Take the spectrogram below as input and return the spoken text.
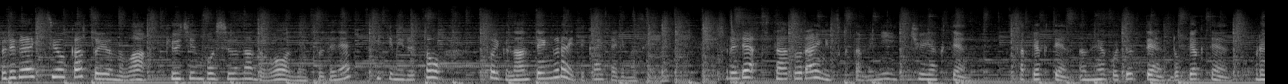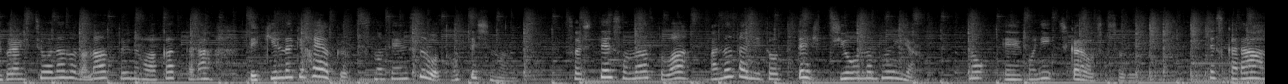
どれぐらい必要かというのは求人募集などをネットでね見てみると TOEIC 何点ぐらいって書いてありますよね。それでスタートラインにつくために900点800点750点600点これぐらい必要なのだなというのが分かったらできるだけ早くその点数を取ってしまう。そしてその後はあなたにとって必要な分野の英語に力を注ぐ。ですから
